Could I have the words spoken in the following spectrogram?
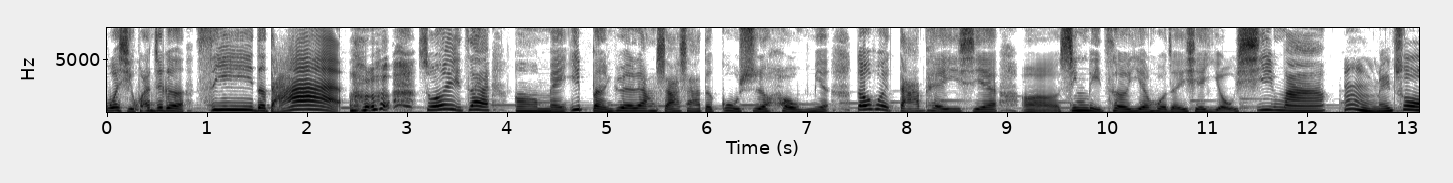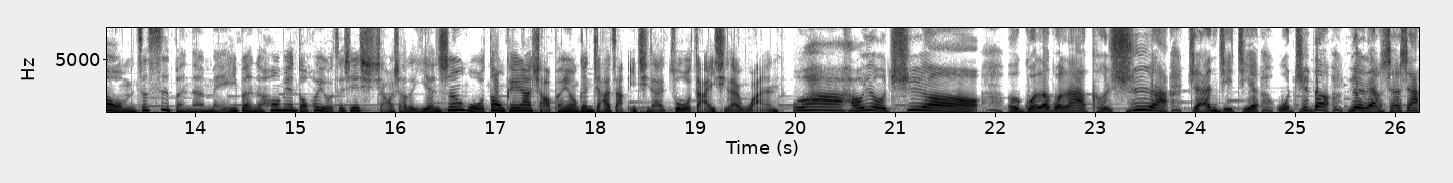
我喜欢这个 C 的答案。所以在嗯每一本月亮莎莎的故事后面，都会搭配一些呃心理测验或者一些游戏吗？嗯，没错。我们这四本呢，每一本的后面都会有这些小小的延伸活动，可以让小朋友跟家长一起来作答，一起来玩。哇，好有趣！哦，呃，滚啦滚啦！可是啊，芷安姐姐，我知道月亮莎莎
